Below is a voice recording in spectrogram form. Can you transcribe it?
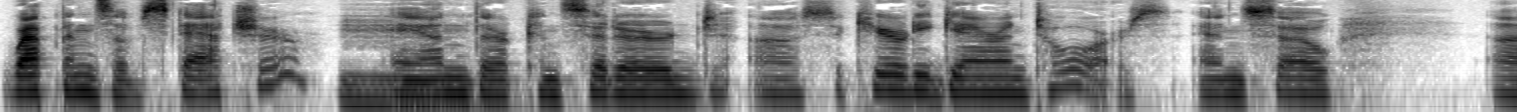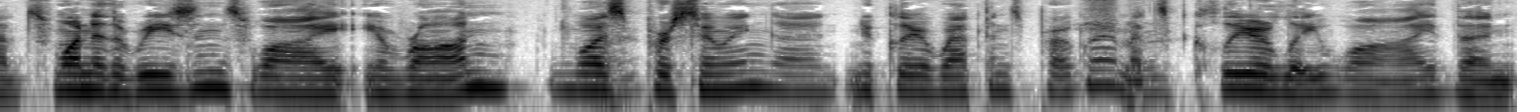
weapons of stature, mm-hmm. and they're considered uh, security guarantors. And so uh, it's one of the reasons why Iran was right. pursuing a nuclear weapons program. Sure. It's clearly why the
